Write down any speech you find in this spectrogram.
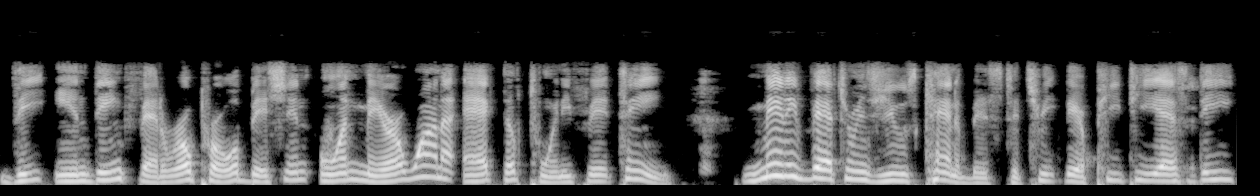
the Ending Federal Prohibition on Marijuana Act of 2015. Many veterans use cannabis to treat their PTSD,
